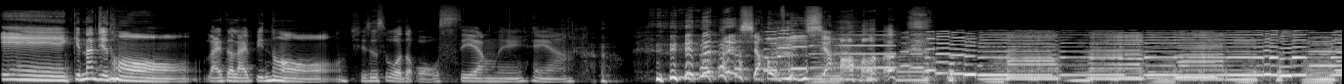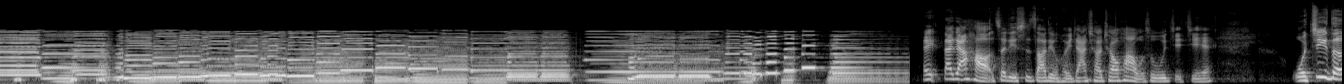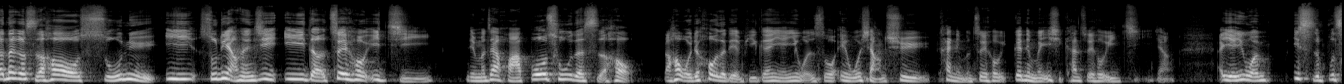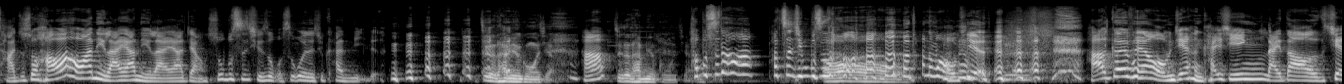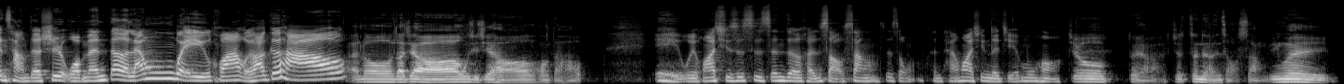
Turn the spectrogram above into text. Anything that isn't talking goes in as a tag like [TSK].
诶，今仔日吼来的来宾吼，其实是我的偶像呢，嘿呀、[LAUGHS] 笑屁笑。哎，大家好，这里是早点回家悄悄话，我是吴姐姐。我记得那个时候《熟女一》《熟女养成记一》的最后一集，你们在华播出的时候，然后我就厚着脸皮跟严艺文说：“哎，我想去看你们最后，跟你们一起看最后一集。”这样，严艺文一时不察，就说：“好啊，好啊，你来呀、你来呀、这样，殊不知其实我是为了去看你的 [LAUGHS] 这个他没有跟我讲，啊。这个他没有跟我讲。他不知道啊，他至今不知道、[LAUGHS] 他那么好骗。[LAUGHS] 好，各位朋友，我们今天很开心来到现场的是我们的蓝伟华，伟华哥好。Hello，大家好，吴姐姐好，黄导好。哎，伟华其实是真的很少上这种很谈话性的节目哈。就对啊，就真的很少上，因为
